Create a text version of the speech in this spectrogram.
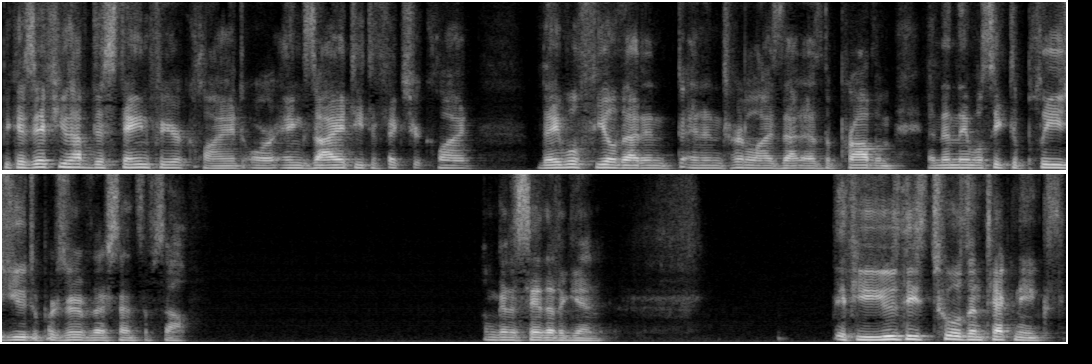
Because if you have disdain for your client or anxiety to fix your client, they will feel that and, and internalize that as the problem, and then they will seek to please you to preserve their sense of self. I'm going to say that again if you use these tools and techniques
